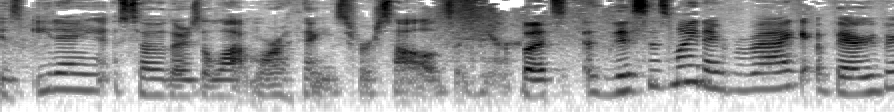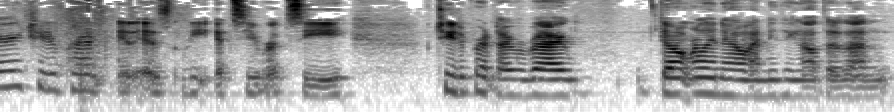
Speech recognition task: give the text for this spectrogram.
is eating, so there's a lot more things for solids in here. But this is my diaper bag, very, very cheetah print. It is the Itzy Ritzy cheetah print diaper bag don't really know anything other than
